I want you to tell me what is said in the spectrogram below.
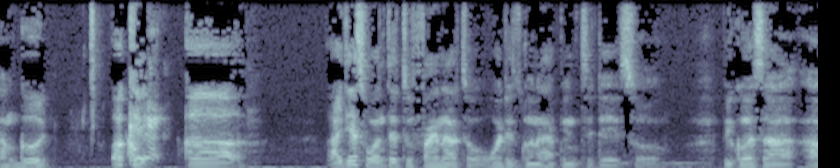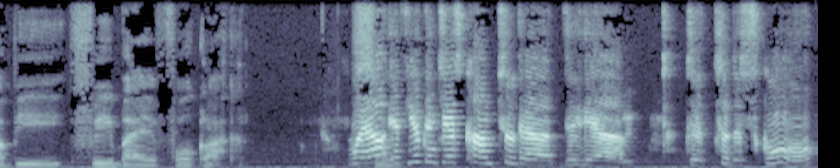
I'm good. Okay. Okay. Uh, I just wanted to find out uh, what is going to happen today. So, because uh, I'll be free by 4 o'clock. Well, if you can just come to the, the, um, to, to the school.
